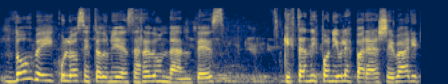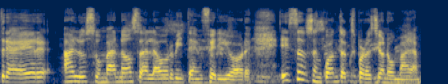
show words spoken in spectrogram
dos vehículos estadounidenses redundantes que están disponibles para llevar y traer a los humanos a la órbita inferior. Eso es en cuanto a exploración humana.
